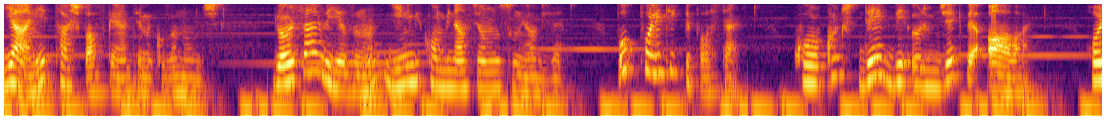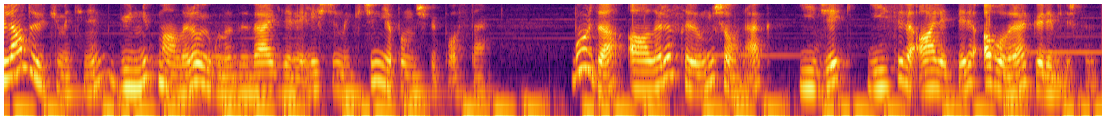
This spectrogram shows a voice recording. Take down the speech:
yani taş baskı yöntemi kullanılmış. Görsel ve yazının yeni bir kombinasyonunu sunuyor bize. Bu politik bir poster. Korkunç dev bir örümcek ve ağ var. Hollanda hükümetinin günlük mallara uyguladığı vergileri eleştirmek için yapılmış bir poster. Burada ağlara sarılmış olarak yiyecek, giysi ve aletleri av olarak görebilirsiniz.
